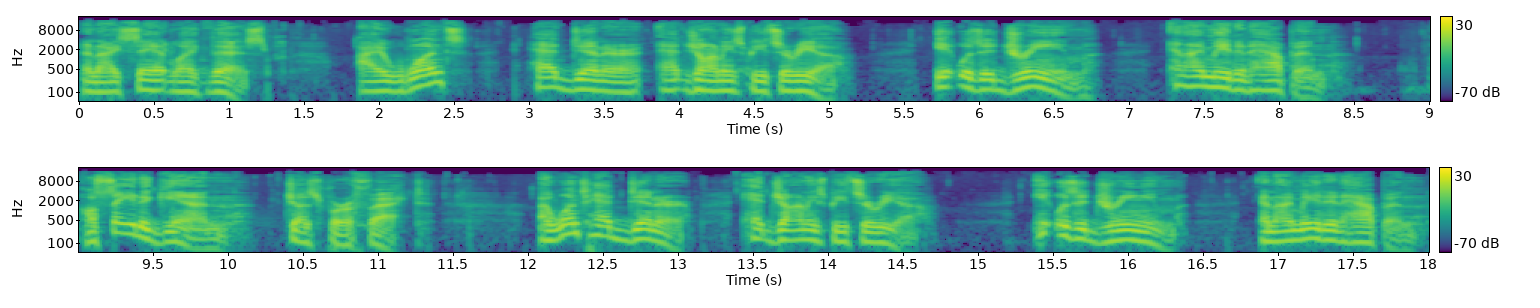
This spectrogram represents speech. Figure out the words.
And I say it like this I once had dinner at Johnny's Pizzeria. It was a dream, and I made it happen. I'll say it again, just for effect. I once had dinner at Johnny's Pizzeria. It was a dream, and I made it happen.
